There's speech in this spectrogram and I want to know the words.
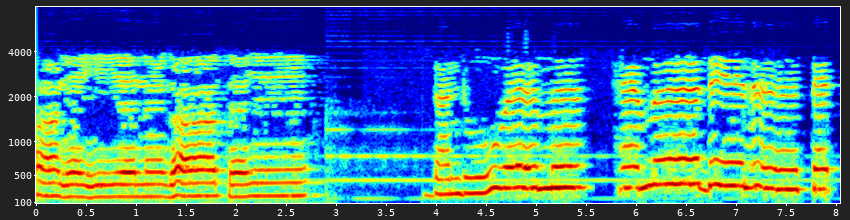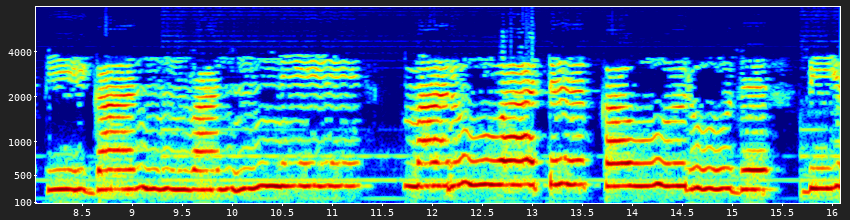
හනෙයන ගාතයේ දඬුවම හැම දින තැති ගන්වන්නේ මරුවට කවුරුද බිය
